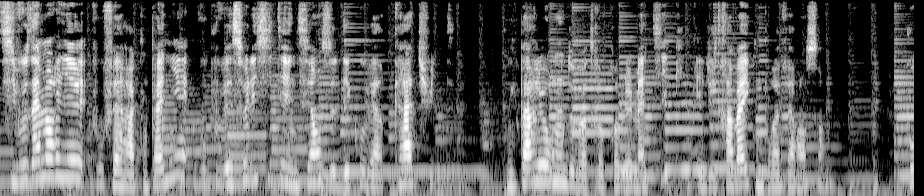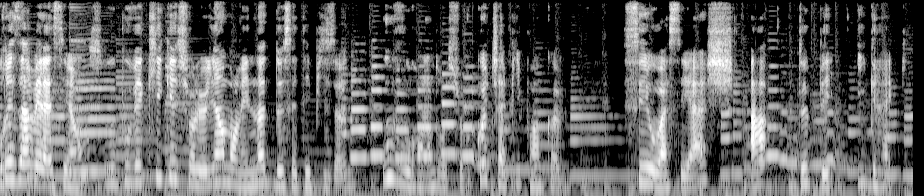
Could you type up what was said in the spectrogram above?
Si vous aimeriez vous faire accompagner, vous pouvez solliciter une séance de découverte gratuite. Nous parlerons de votre problématique et du travail qu'on pourrait faire ensemble. Pour réserver la séance, vous pouvez cliquer sur le lien dans les notes de cet épisode ou vous rendre sur coachapi.com. C O A C H A 2 P Y.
